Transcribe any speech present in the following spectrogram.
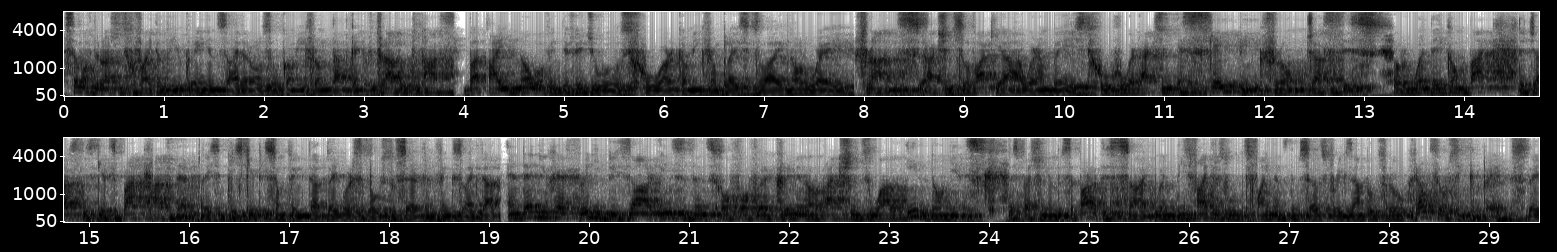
Some of the Russians who fight on the Ukrainian side are also coming from that kind of troubled past. But I know of individuals who are coming from places like Norway, France, actually Slovakia, where I'm based, who, who are actually escaping from justice. Or when they come back, the justice gets back at them. They simply skipped something that they were supposed to serve and things like that. And then you have really bizarre incidents of, of uh, criminal actions while in Donetsk, especially on the separatist side, when these fighters would finance themselves, for example, through crowdsourcing campaigns. They,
